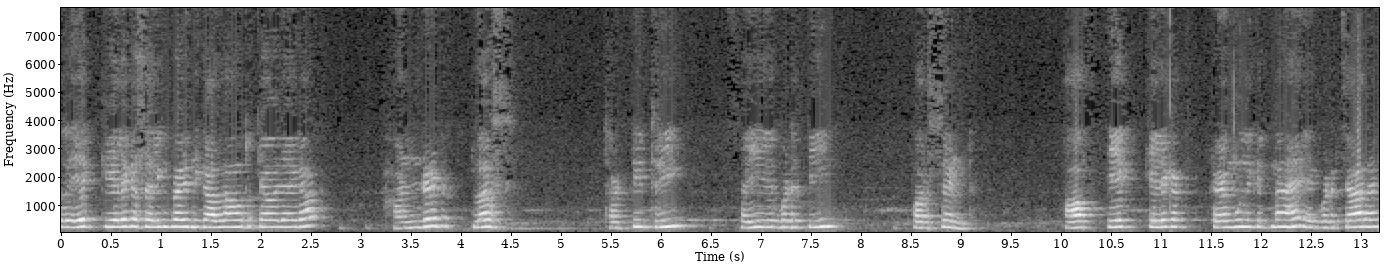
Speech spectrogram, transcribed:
तो एक केले का सेलिंग प्राइस निकालना हो तो क्या हो जाएगा? हंड्रेड प्लस थर्टी थ्री सही एक बटे तीन परसेंट ऑफ़ एक केले का क्रय मूल्य कितना है? एक बटे चार है।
